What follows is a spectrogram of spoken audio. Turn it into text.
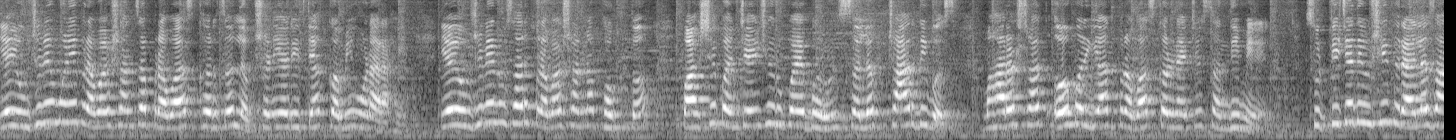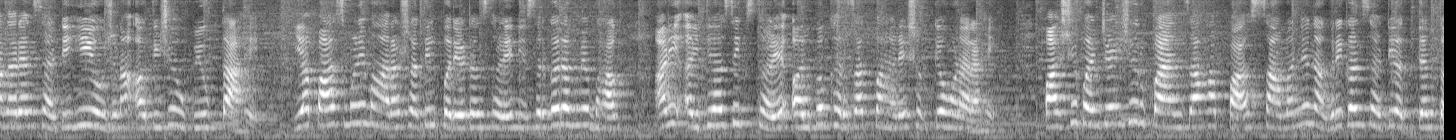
या योजनेमुळे प्रवाशांचा प्रवास खर्च लक्षणीयरित्या कमी होणार आहे. या योजनेनुसार प्रवाशांना फक्त पाचशे पंच्याऐंशी रुपये भरून सलग चार दिवस महाराष्ट्रात अमर्याद प्रवास करण्याची संधी मिळेल. सुट्टीच्या दिवशी फिरायला जाणाऱ्यांसाठी ही योजना अतिशय उपयुक्त आहे. या पासमुळे महाराष्ट्रातील पर्यटन स्थळे निसर्गरम्य भाग आणि ऐतिहासिक स्थळे अल्प खर्चात पाहणे शक्य होणार आहे. पाचशे पंच्याऐंशी रुपयांचा हा पास सामान्य नागरिकांसाठी अत्यंत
